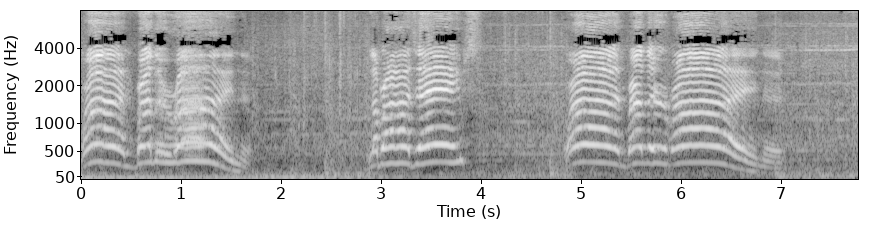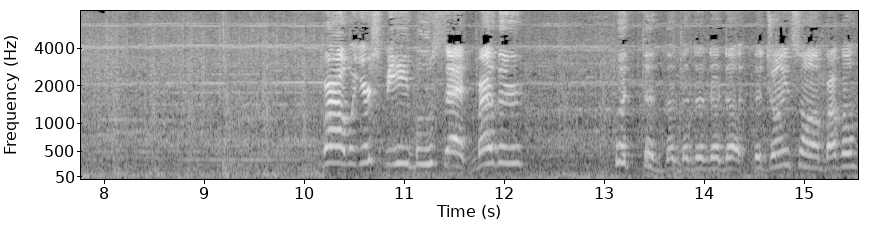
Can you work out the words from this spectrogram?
Run, brother, run! LeBron James! Run, brother, run! Bro, with your speed boost at, brother? Put the the, the, the, the, the, the joints on, brother.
